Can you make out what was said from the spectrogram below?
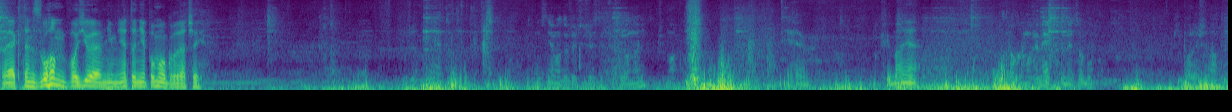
To jak ten złom woziłem nim, nie? To nie pomogło raczej. Nic nie ma do rzeczy, że jesteś przechylony, czy ma? Nie wiem. Chyba nie. Trochę może mieć w sumie, co? Bo kipa leży na tym.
